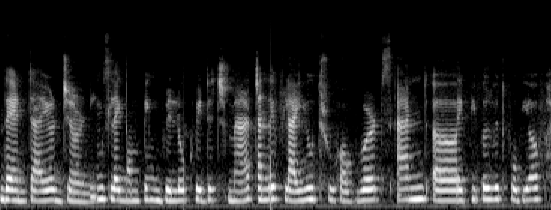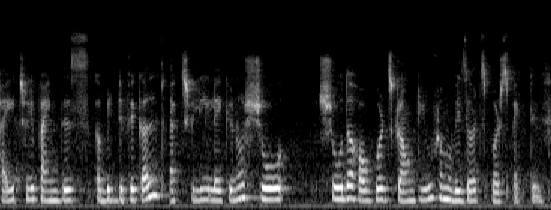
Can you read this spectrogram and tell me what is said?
the entire journey. Things like whomping willow quidditch match and they fly you through hogwarts and uh, like people with phobia of height actually find this a bit difficult actually like you know show show the hogwarts ground to you from a wizard's perspective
